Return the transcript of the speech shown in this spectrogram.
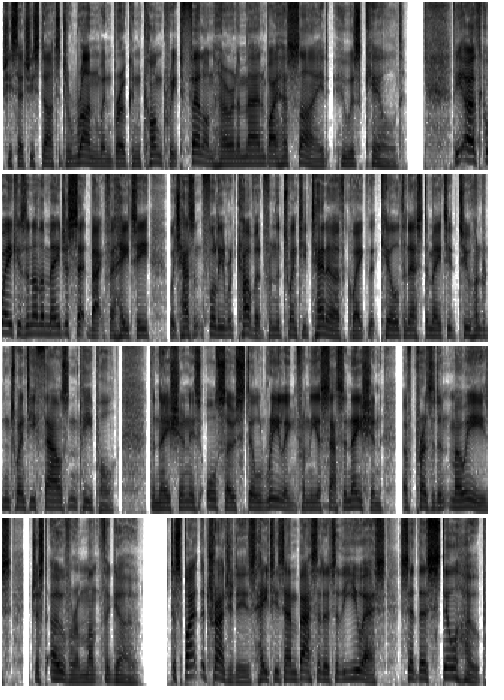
She said she started to run when broken concrete fell on her and a man by her side who was killed. The earthquake is another major setback for Haiti, which hasn't fully recovered from the 2010 earthquake that killed an estimated 220,000 people. The nation is also still reeling from the assassination of President Moise just over a month ago. Despite the tragedies, Haiti's ambassador to the US said there's still hope.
